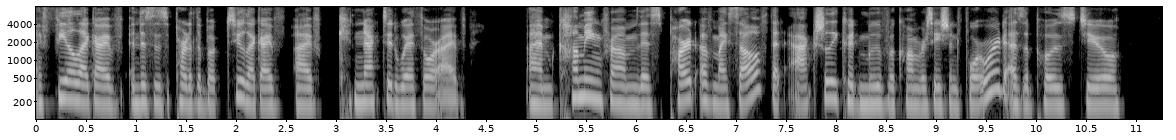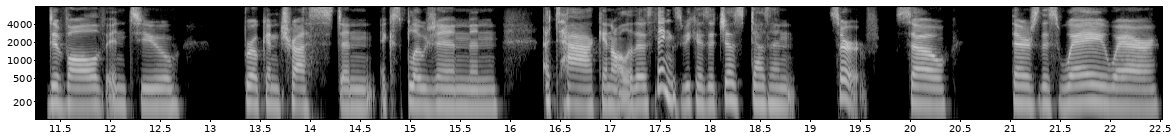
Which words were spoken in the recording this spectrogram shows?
I feel like I've, and this is part of the book too, like I've, I've connected with, or I've, I'm coming from this part of myself that actually could move a conversation forward as opposed to devolve into broken trust and explosion and attack and all of those things because it just doesn't serve. So there's this way where,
